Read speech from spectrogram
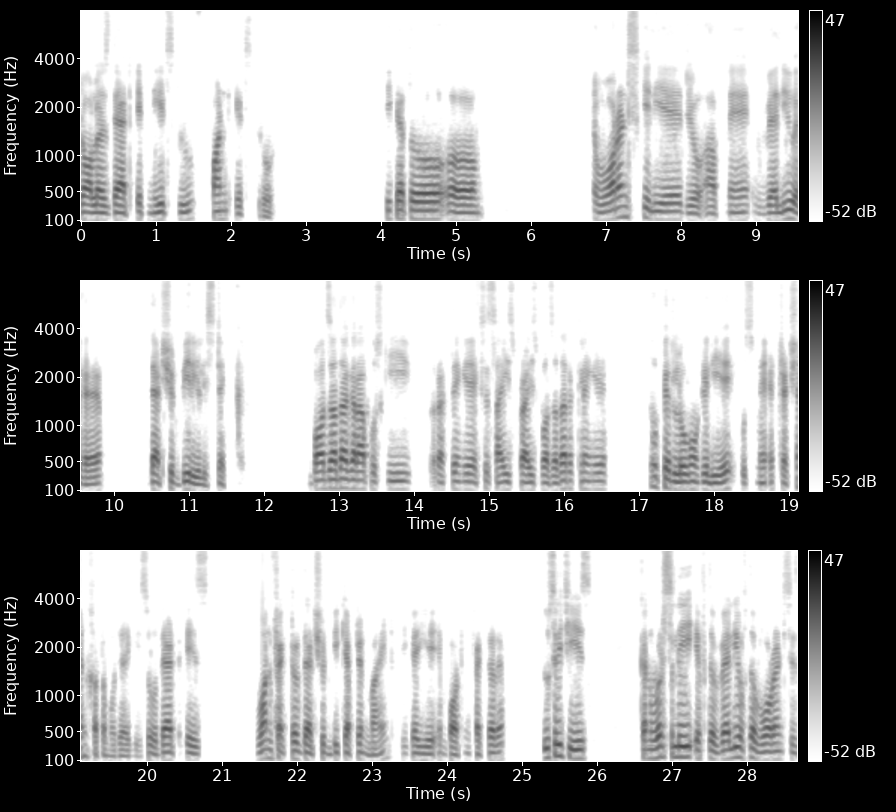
dollars that it needs to fund its growth. ठीक है तो वारंट्स के लिए जो आपने वैल्यू है दैट शुड बी रियलिस्टिक बहुत ज़्यादा अगर आप उसकी रख देंगे एक्सरसाइज प्राइस बहुत ज़्यादा रख लेंगे तो फिर लोगों के लिए उसमें अट्रैक्शन खत्म हो जाएगी। So that is one factor that should be kept in mind ठीक है? ये इंपॉर्टेंट फैक्टर है। दूसरी चीज़ conversely if the value of the warrants is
